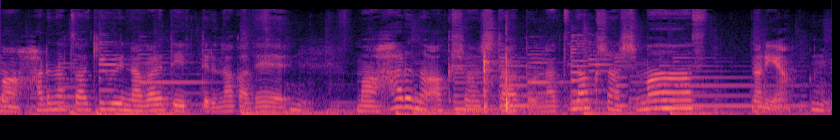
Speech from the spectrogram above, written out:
まあ、春夏秋冬流れていってる中で、まあ、春のアクションした後夏のアクションしますなるやん。うん。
